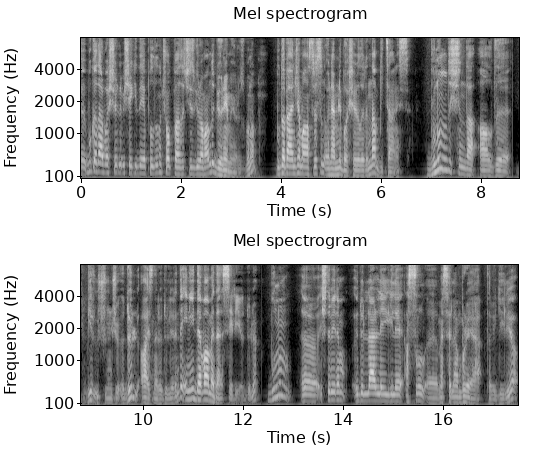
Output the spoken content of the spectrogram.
E, bu kadar başarılı bir şekilde yapıldığını çok fazla çizgi romanda göremiyoruz bunun. Bu da bence Monsters'ın önemli başarılarından bir tanesi. Bunun dışında aldığı bir üçüncü ödül Eisner ödüllerinde en iyi devam eden seri ödülü. Bunun e, işte benim ödüllerle ilgili asıl e, meselem buraya tabii geliyor.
